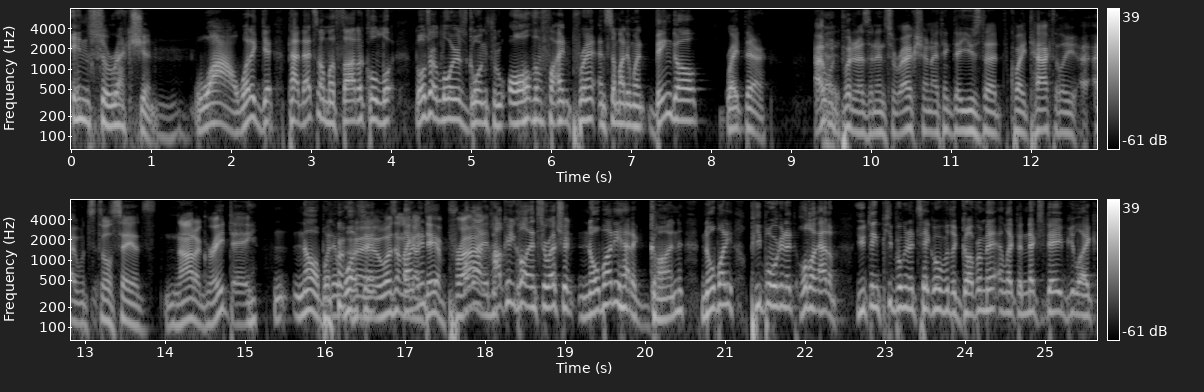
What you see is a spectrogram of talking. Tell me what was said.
Insurrection. Wow, what a get Pat, that's a methodical law. Those are lawyers going through all the fine print, and somebody went, bingo, right there. I wouldn't put it as an insurrection. I think they used that quite tactily. I, I would still say it's not a great day. No, but it wasn't. It wasn't like a day of pride. How can you call it insurrection? Nobody had a gun. Nobody. People were gonna. Hold on, Adam. You think people are gonna take over the government and like the next day be like,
